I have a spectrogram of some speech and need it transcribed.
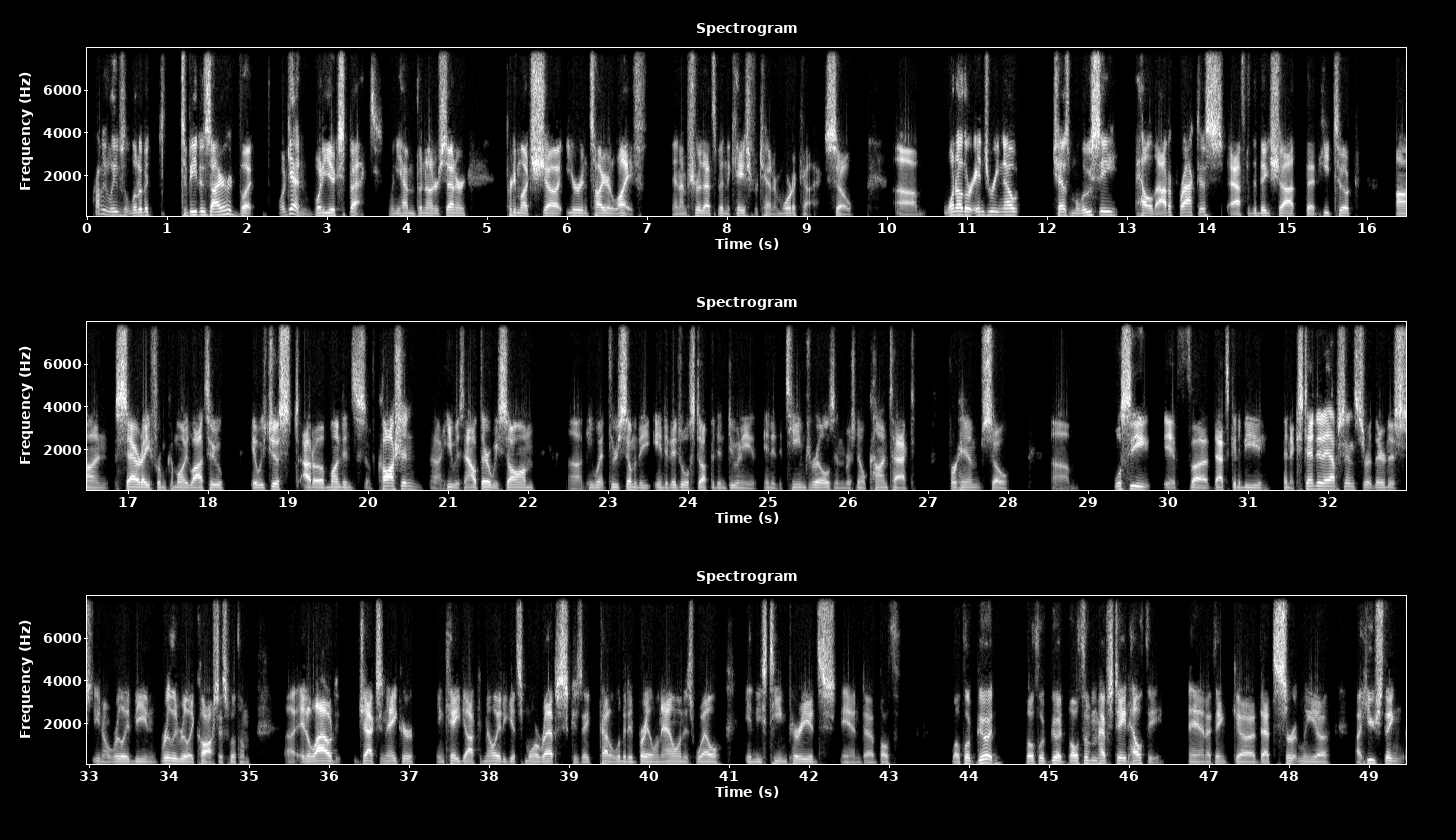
probably leaves a little bit to be desired, but again, what do you expect when you haven't been under center pretty much uh, your entire life? And I'm sure that's been the case for Tanner Mordecai. So, um, one other injury note: Chez Mellusi held out of practice after the big shot that he took on Saturday from Kamoi Latu. It was just out of abundance of caution. Uh, he was out there. We saw him. Uh, he went through some of the individual stuff, but didn't do any any of the team drills, and there was no contact for him. So um, we'll see if uh, that's going to be an extended absence or they're just you know really being really really cautious with him. Uh, it allowed Jackson Acker and Cade Yacamelli to get some more reps because they kind of limited Braylon Allen as well in these team periods, and uh, both both look good. Both look good. Both of them have stayed healthy, and I think uh, that's certainly a, a huge thing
